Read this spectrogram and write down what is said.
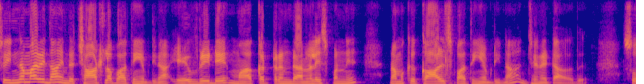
ஸோ இந்த மாதிரி தான் இந்த சார்ட்டில் பார்த்தீங்க அப்படின்னா எவ்ரிடே மார்க்கெட் ட்ரெண்ட் அனலைஸ் பண்ணி நமக்கு கால்ஸ் பார்த்தீங்க அப்படின்னா ஜெனரேட் ஆகுது. ஸோ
